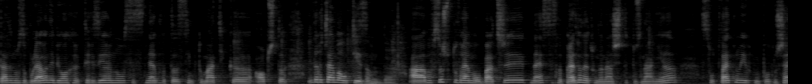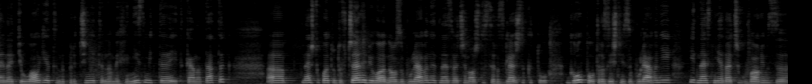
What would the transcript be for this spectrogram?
дадено заболяване е било характеризирано с неговата симптоматика обща, да речем аутизъм. Да. А в същото време обаче днес с напредването на нашите познания, съответно и по отношение на етиологията, на причините, на механизмите и така нататък, нещо, което до вчера е било едно заболяване, днес вече може да се разглежда като група от различни заболявания и днес ние вече говорим за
